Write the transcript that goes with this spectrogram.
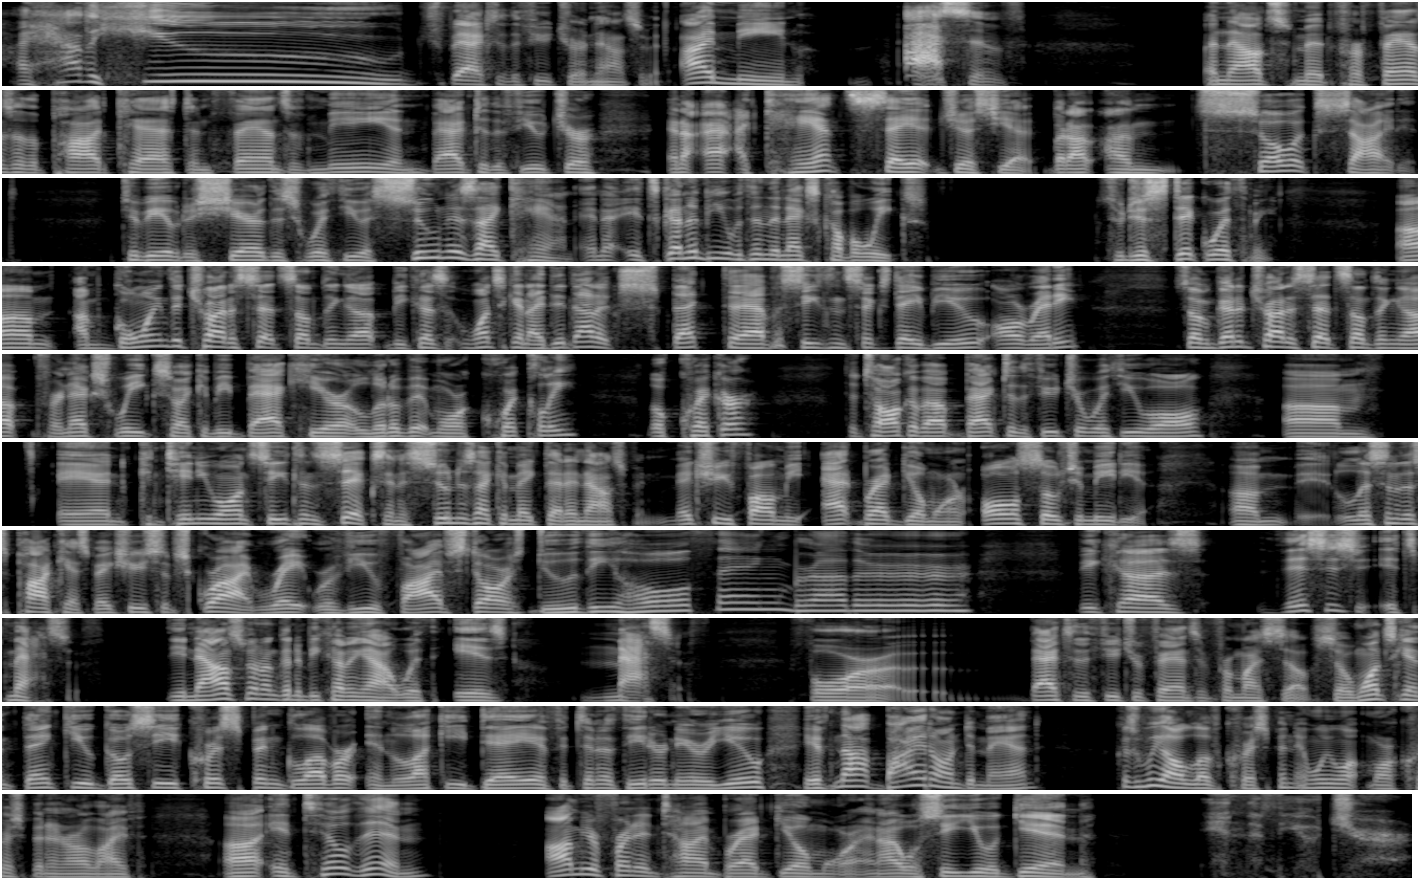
I have a huge Back to the Future announcement. I mean, massive announcement for fans of the podcast and fans of me and Back to the Future. And I, I can't say it just yet, but I, I'm so excited to be able to share this with you as soon as I can. And it's going to be within the next couple weeks. So just stick with me. Um, I'm going to try to set something up because, once again, I did not expect to have a season six debut already. So I'm going to try to set something up for next week so I can be back here a little bit more quickly, a little quicker to talk about Back to the Future with you all. Um, and continue on season six. And as soon as I can make that announcement, make sure you follow me at Brad Gilmore on all social media. Um, listen to this podcast. Make sure you subscribe, rate, review, five stars. Do the whole thing, brother, because this is it's massive. The announcement I'm going to be coming out with is massive for Back to the Future fans and for myself. So once again, thank you. Go see Crispin Glover in Lucky Day if it's in a theater near you. If not, buy it on demand because we all love Crispin and we want more Crispin in our life. Uh, until then, I'm your friend in time, Brad Gilmore, and I will see you again in the future.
